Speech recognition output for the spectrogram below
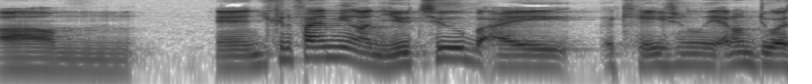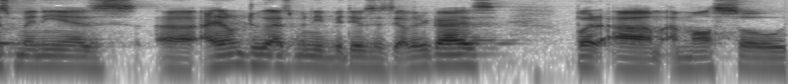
Um, and you can find me on YouTube. I occasionally, I don't do as many as, uh, I don't do as many videos as the other guys, but um, I'm also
